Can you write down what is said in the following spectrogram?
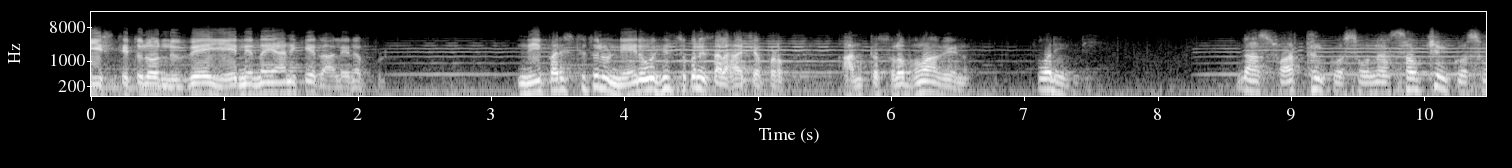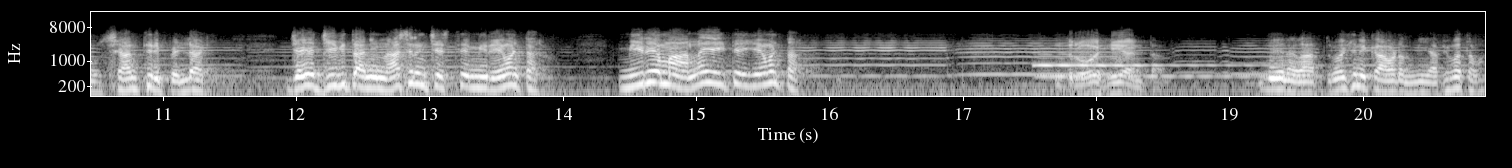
ఈ స్థితిలో నువ్వే ఏ నిర్ణయానికి రాలేనప్పుడు నీ పరిస్థితులు నేను ఊహించుకుని సలహా చెప్పడం అంత సులభమా వేణు? పోనింది నా స్వార్థం కోసం నా సౌఖ్యం కోసం శాంతిని పెళ్ళాడి జయ జీవితాన్ని నాశనం చేస్తే మీరేమంటారు? మీరే మా అన్నయ్య అయితే ఏమంటారు? ద్రోహి అంటాను. నేను అలా ద్రోహిని కావడం మీ అభిమతమా?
